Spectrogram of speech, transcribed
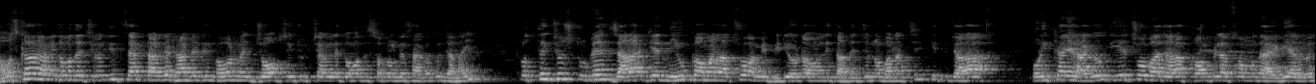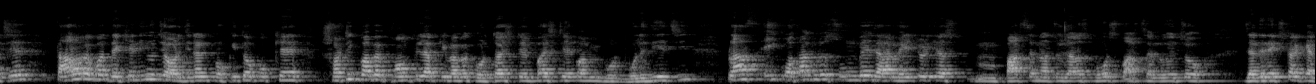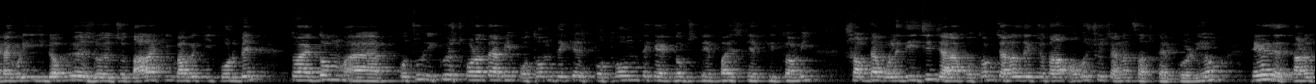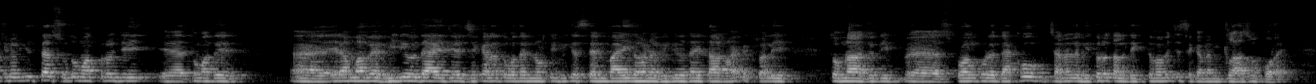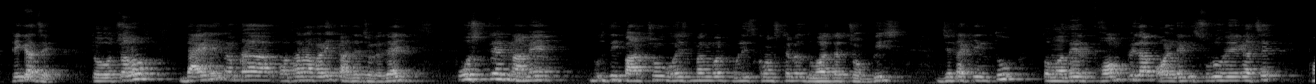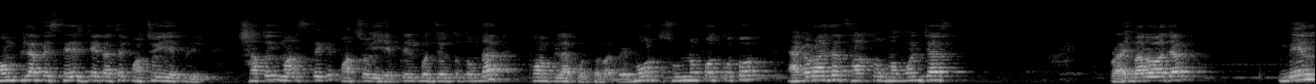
নমস্কার, আমি তোমাদের Chiranjit sir target hundred in government jobs YouTube চ্যানেলে তোমাদের সকলকে স্বাগত জানাই। প্রত্যেকজন স্টুডেন্ট যারা যে নিউ কামার আছো, আমি ভিডিওটা অনলি তাদের জন্য বানাচ্ছি, কিন্তু যারা পরীক্ষা এর আগেও দিয়েছ বা যারা ফর্ম ফিল আপ সম্বন্ধে আইডিয়া রয়েছে, তারাও একবার দেখে নিও যে অরিজিনাল প্রকৃতপক্ষে সঠিকভাবে ফর্ম ফিল আপ কীভাবে করতে হয় স্টেপ বাই স্টেপ আমি বলে দিয়েছি। প্লাস এই কথাগুলো শুনবে যারা মেরিটোরিয়াস পার্সন আছো, যারা স্পোর্টস পার্সন রয়েছো, যাদের এক্সট্রা ক্যাটাগরি ইডব্লিউএস রয়েছে, তারা কীভাবে কি করবে তো একদম প্রচুর রিকোয়েস্ট করাতে আমি প্রথম থেকে প্রথম থেকে একদম স্টেপ বাই স্টেপ কিন্তু আমি সবটা বলে দিয়েছি। যারা প্রথম চ্যানেল দেখছ তারা অবশ্যই চ্যানেল সাবস্ক্রাইব করে নিও। ঠিক আছে? কারণ চিরঞ্জিত স্যার শুধুমাত্র যে তোমাদের এরমভাবে ভিডিও দেয় যে সেখানে তোমাদের নোটিফিকেশন বা এই ধরনের ভিডিও দেয় তা নয়। অ্যাকচুয়ালি তোমরা যদি স্ক্রল করে দেখো চ্যানেলের ভিতরে তাহলে দেখতে পাবে যে সেখানে আমি ক্লাসও করাই। ঠিক আছে? তো চলো ডাইরেক্ট আমরা কথা না বাড়ি কাজে চলে যাই। পোস্টের নামে বুঝতেই পারছ ওয়েস্ট বেঙ্গল পুলিশ কনস্টেবল দু হাজার চব্বিশ, যেটা কিন্তু তোমাদের ফর্ম ফিল আপ অলরেডি শুরু হয়ে গেছে। ফর্ম ফিল আপের শেষ ডেট আছে পাঁচই এপ্রিল সাতই মার্চ থেকে পাঁচই এপ্রিল পর্যন্ত তোমরা ফর্ম ফিল আপ করতে পারবে। মোট শূন্য পদ কত? এগারো হাজার সাতশো উনপঞ্চাশ। প্রায় বারো হাজার। মেল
